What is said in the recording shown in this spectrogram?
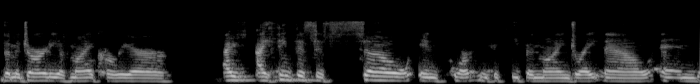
the majority of my career, I, I think this is so important to keep in mind right now, and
